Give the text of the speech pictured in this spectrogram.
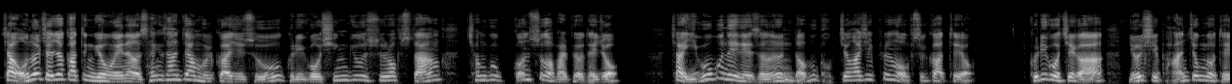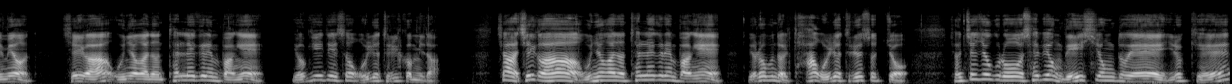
자, 오늘 저녁 같은 경우에는 생산자 물가 지수 그리고 신규 수rop수당 청구 건수가 발표되죠. 자, 이 부분에 대해서는 너무 걱정하실 필요는 없을 것 같아요. 그리고 제가 10시 반 정도 되면 제가 운영하는 텔레그램 방에 여기에 대해서 올려드릴 겁니다. 자, 제가 운영하는 텔레그램 방에 여러분들 다 올려드렸었죠. 전체적으로 새벽 4시 정도에 이렇게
